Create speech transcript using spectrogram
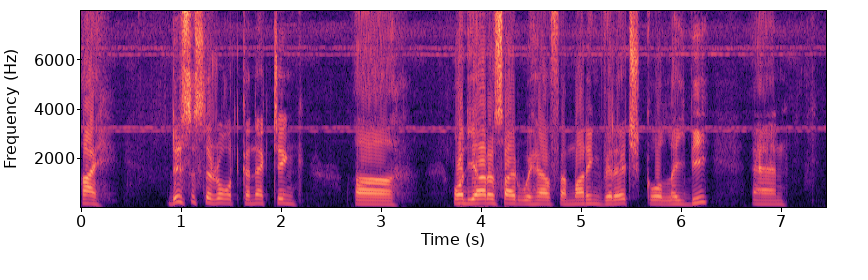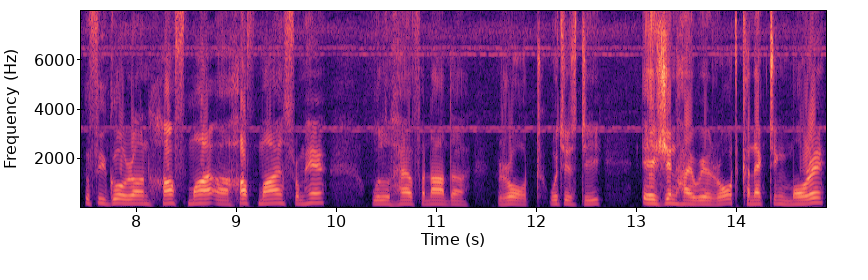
Hi, this is the road connecting. Uh, on the other side, we have a Maring village called Leibi, and if we go around half mile, uh, half miles from here, we'll have another road, which is the Asian Highway Road connecting Moreh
